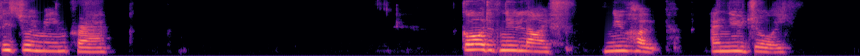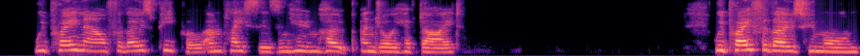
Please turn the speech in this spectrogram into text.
Please join me in prayer. God of new life, new hope, and new joy, we pray now for those people and places in whom hope and joy have died. We pray for those who mourn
